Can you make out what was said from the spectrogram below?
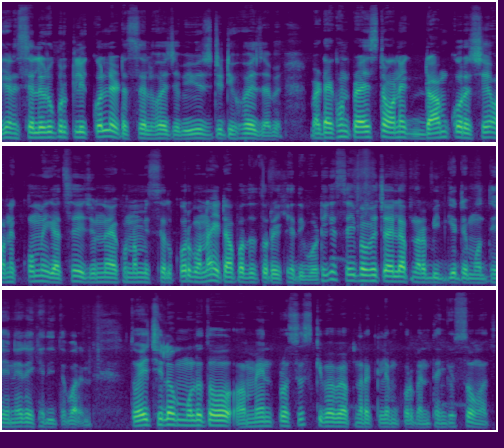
এখানে সেলের উপর ক্লিক করলে এটা সেল হয়ে যাবে ইউএসডিটি হয়ে যাবে। বাট এখন প্রাইসটা অনেক দাম করেছে, অনেক কমে গেছে, এই জন্য এখন আমি সেল করব না, এটা আপাতত রেখে দিব, ঠিক আছে? এইভাবে চাইলে আপনারা বিটগেটের মধ্যে এনে রেখে দিতে পারেন। তো এই ছিল মূলত মেন প্রসেস কীভাবে আপনারা ক্লেম করবেন। থ্যাংক ইউ সো মাচ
